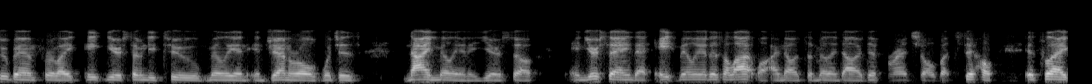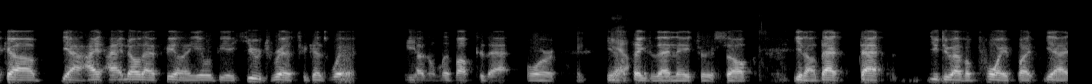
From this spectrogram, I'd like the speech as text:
Subban for like eight years, seventy two million in general, which is nine million a year. So and you're saying that eight million is a lot. Well, I know it's a million dollar differential, but still, it's like, uh, yeah, I, I know that feeling. It would be a huge risk because what he doesn't live up to that, or you know, things of that nature. So, you know, that that you do have a point, but yeah,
